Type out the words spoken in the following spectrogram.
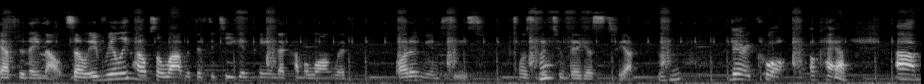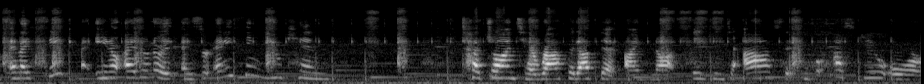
after they melt. So it really helps a lot with the fatigue and pain that come along with autoimmune disease. Was the two biggest, yeah. hmm Very cool. Okay. Yeah. Um, and I think, you know, I don't know, is there anything you can touch on to wrap it up that I'm not thinking to ask that people ask you, or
